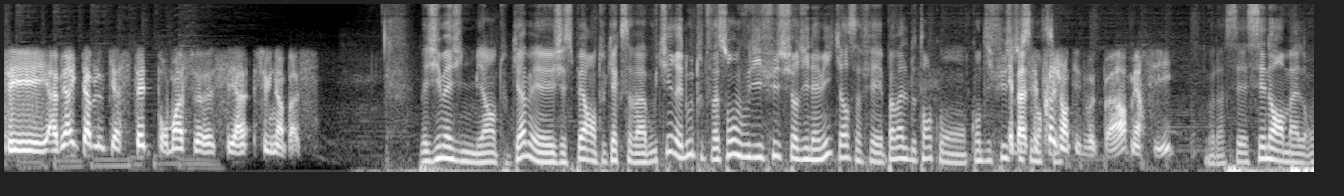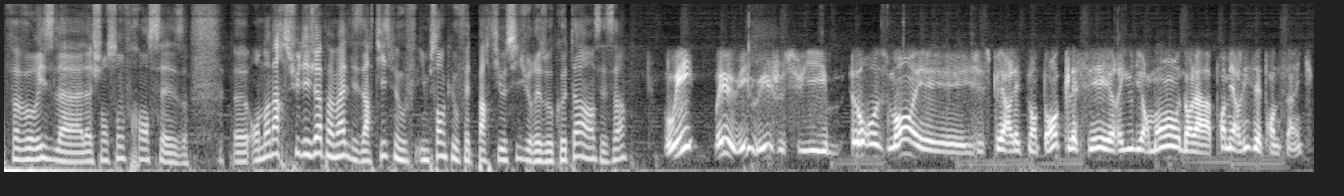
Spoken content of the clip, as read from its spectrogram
C'est un véritable casse-tête pour moi, ce- c'est une impasse. Mais j'imagine bien en tout cas, mais j'espère en tout cas que ça va aboutir. Et nous, de toute façon, on vous diffuse sur Dynamique. hein, ça fait pas mal de temps qu'on diffuse. Eh ben, ces c'est très gentil de votre part, merci. Voilà, c'est c'est normal. On favorise la, la chanson française. Euh, on en a reçu déjà pas mal des artistes, mais vous- il me semble que vous faites partie aussi du réseau Quota, hein, c'est ça? Oui, oui, oui, oui, je suis heureusement et j'espère l'être longtemps classé régulièrement dans la première liste des 35.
